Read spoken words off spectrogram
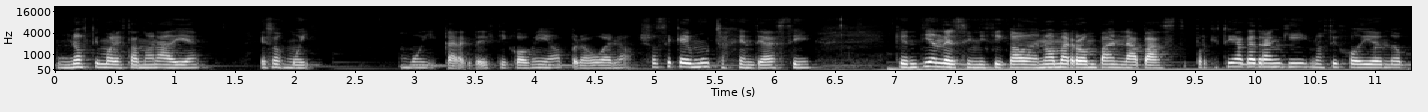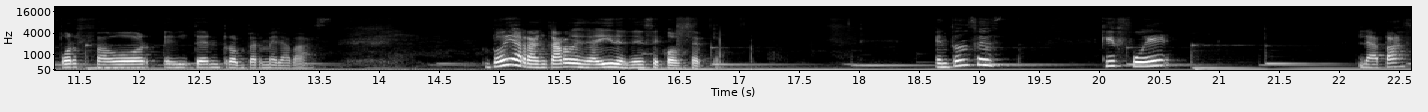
no estoy molestando a nadie. Eso es muy muy característico mío, pero bueno, yo sé que hay mucha gente así que entiende el significado de no me rompan la paz, porque estoy acá tranqui, no estoy jodiendo, por favor, eviten romperme la paz. Voy a arrancar desde ahí, desde ese concepto. Entonces, ¿qué fue la paz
